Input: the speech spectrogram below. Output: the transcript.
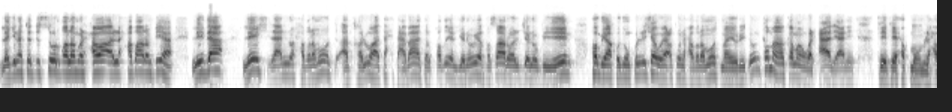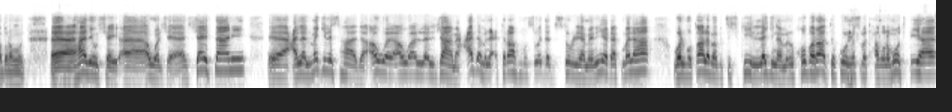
لجنة الدستور ظلموا الحضارم فيها. لذا ليش؟ لأنه حضرموت أدخلوها تحت عباءة القضية الجنوبية فصاروا الجنوبيين هم يأخذون كل شيء ويعطون حضرموت ما يريدون كما كما هو الحال يعني في في حكمهم لحضرموت. آه هذا هو الشيء آه أول شيء، الشيء الثاني آه على المجلس هذا أو أو الجامع عدم الاعتراف بمسودة الدستور اليمنية بأكملها والمطالبة بتشكيل لجنة من الخبراء تكون نسبة حضرموت فيها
